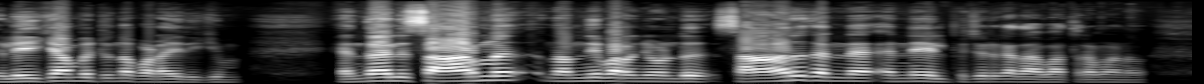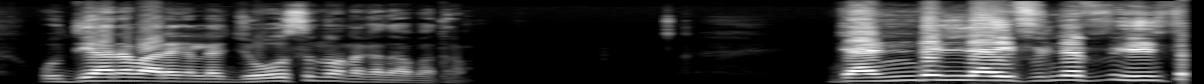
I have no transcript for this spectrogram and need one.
തെളിയിക്കാൻ പറ്റുന്ന പടമായിരിക്കും. എന്തായാലും സാറിന് നന്ദി പറഞ്ഞുകൊണ്ട് സാറ് തന്നെ എന്നെ ഏൽപ്പിച്ചൊരു കഥാപാത്രമാണ് ഉദ്യാനപാലങ്ങളിലെ ജോസ് എന്ന് പറഞ്ഞ കഥാപാത്രം. രണ്ട് ലൈഫിന്റെ ഫീസ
